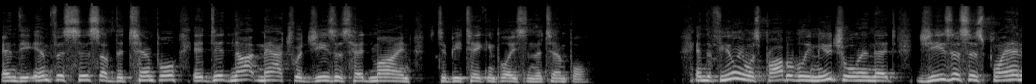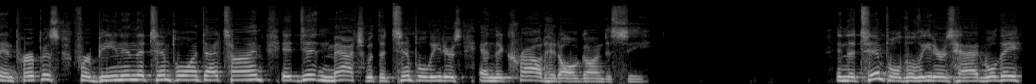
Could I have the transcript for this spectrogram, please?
and the emphasis of the temple, it did not match what Jesus had mind to be taking place in the temple. And the feeling was probably mutual in that Jesus' plan and purpose for being in the temple at that time, it didn't match what the temple leaders and the crowd had all gone to see. In the temple, the leaders had, well, they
